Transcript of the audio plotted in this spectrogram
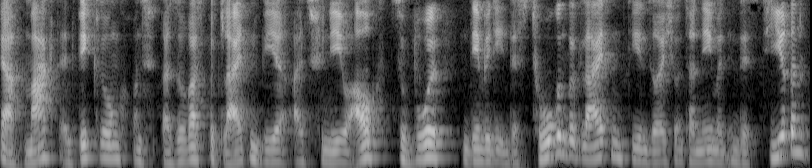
ja, Marktentwicklung. Und bei sowas begleiten wir als Fineo auch, sowohl indem wir die Investoren begleiten, die in solche Unternehmen investieren,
